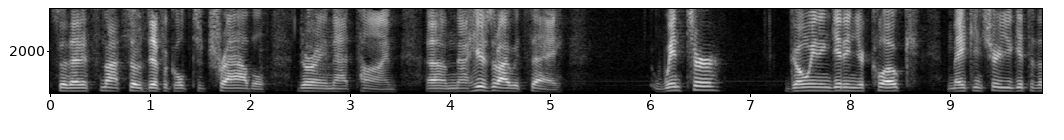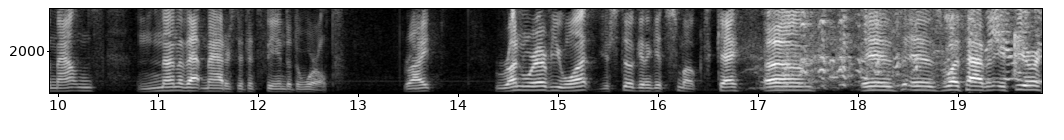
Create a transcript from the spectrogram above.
so that it's not so difficult to travel during that time. Um, now, here's what I would say winter, going and getting your cloak, making sure you get to the mountains, none of that matters if it's the end of the world, right? Run wherever you want, you're still going to get smoked, okay? Um, is, is what's happening. If you're,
